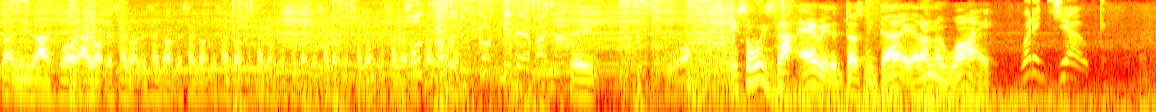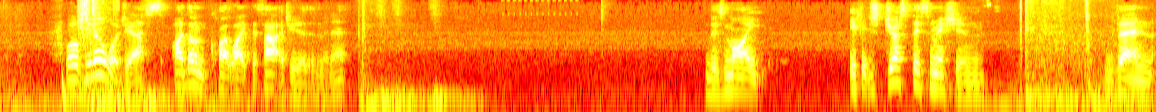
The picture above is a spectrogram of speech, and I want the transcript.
don't you lads worry, I got this, I got this, I got this, I got this, I got this, I got this, I got this, I got this, I got this, I got this, I got this. got me there by now. Two, one. It's always that area that does me dirty, I don't know why. What a joke. Well, you know what, Jess? I don't quite like this attitude at the minute. This might... If it's just this mission, then...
